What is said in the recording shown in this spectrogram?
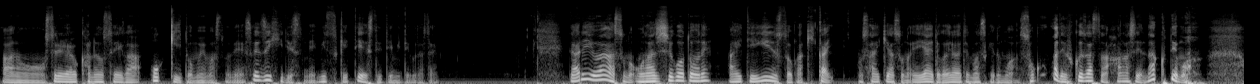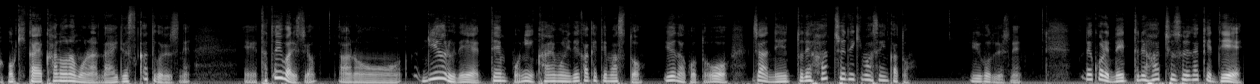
あの、捨てられる可能性が大きいと思いますので、それぜひですね、見つけて捨ててみてください。であるいは、その同じ仕事をね、IT 技術とか機械、最近はその AI とか言われてますけども、そこまで複雑な話でなくても 置き換え可能なものはないですかってことですね。えー、例えばですよ、あのー、リアルで店舗に買い物に出かけてますというようなことを、じゃあネットで発注できませんかということですね。で、これネットで発注するだけで、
